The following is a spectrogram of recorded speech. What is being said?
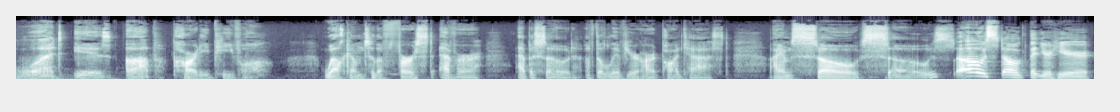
What is up, party people? Welcome to the first ever episode of the Live Your Art podcast. I am so, so, so stoked that you're here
